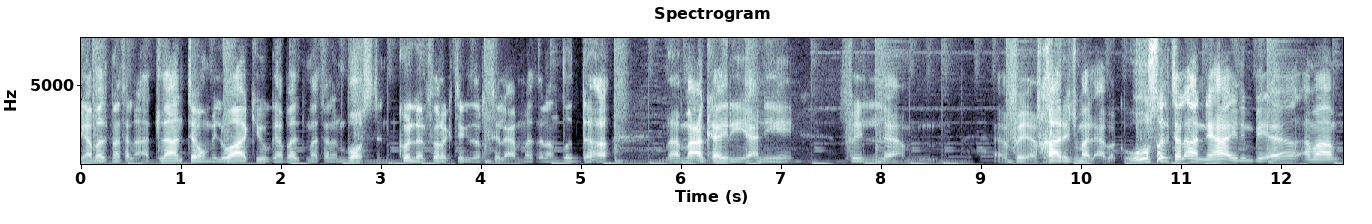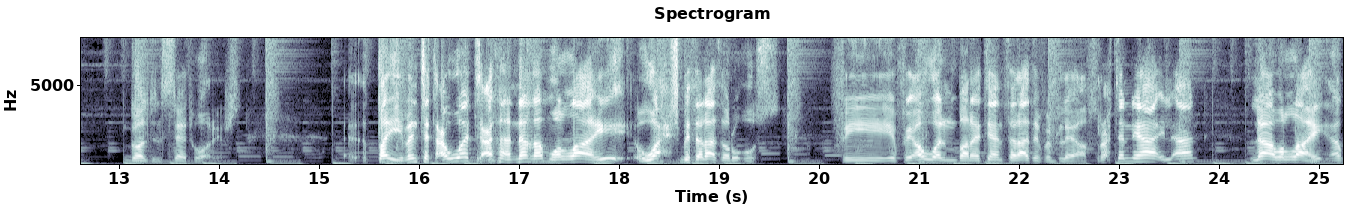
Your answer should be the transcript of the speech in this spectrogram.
قابلت مثلا أتلانتا وملواكي وقابلت مثلا بوسطن كل الفرق تقدر تلعب مثلا ضدها. مع كايري يعني في في خارج ملعبك. ووصلت الآن نهائي ال NBA أمام جولدن ستيت ووريرز طيب أنت تعودت على نغم والله وحش بثلاثة رؤوس في في أول مباراتين ثلاثة في ال playoff رحت النهائي الآن؟ لا والله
